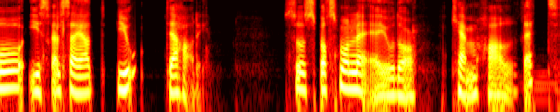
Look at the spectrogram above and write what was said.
og Israel sier at jo, det har de. Så spørsmålet er jo da hvem har rett?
